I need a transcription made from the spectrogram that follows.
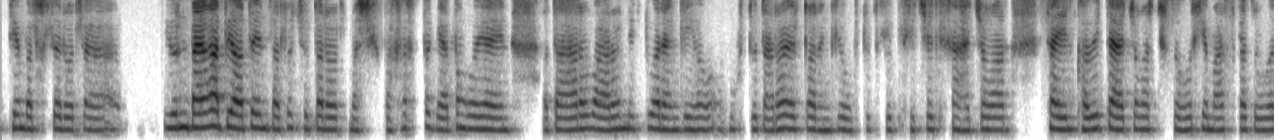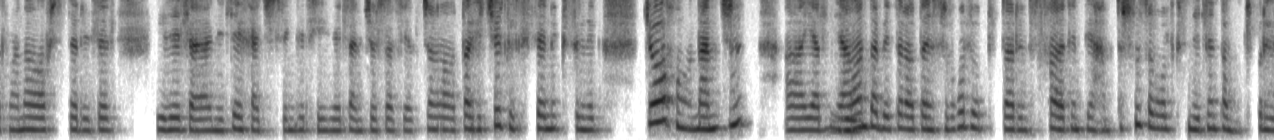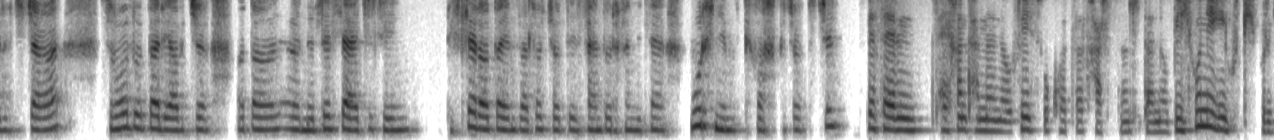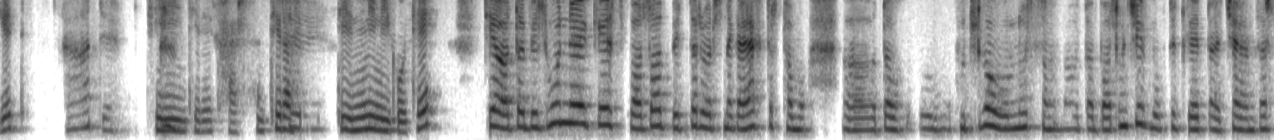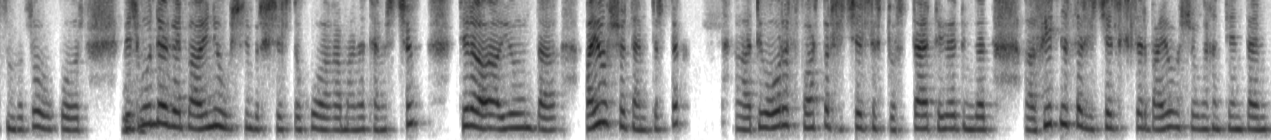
Тийм болохоор бол ер нь байгаа би одоо энэ залуучуудаар бол маш их бахархдаг. Ядангуяа энэ одоо 10 11 дугаар ангийн хүүхдүүд 12 дугаар ангийн хүүхдүүд хичээлийн хажуугаар сая энэ ковидын хажуугаар ч гэсэн хөрхийн маска зүгээр манай офис дээр ирэл ирээл нэлээх ажил ингээд хийгээл амжуулаад явж байгаа. Одоо хичээл эхлэхээр нэг хэсэг нэг жоохон намжин а яванда бид нар одоо энэ сургуулиудаар энэ тусгай олимпийн хамтарсан сургууль гэсэн нэлээд том хөтөлбөр хэрэгжиж байгаа. Сургуулиудаар явж одоо нөлөөллийн ажил хийн Тэгэхээр одоо энэ залуучуудын сайн дурын нэлээд бүр их нэмэгдэх байх гэж бодож байна. Би саяхан саяхан танаа нөгөө Facebook хуудасаас харсан л да нөгөө бэлгүүнийгийн хөтөлбөр гээд. Аа тий. Тийм тэрийг харсан. Тэр бас тийний нэг үү те? тий одоо бэлгүүнээс болоод бид нар бол нэг актер том одоо хөдөлгөөн өрнүүлсэн одоо боломжийг бүгдэд гээд чи анзаарсан болов уу үгүй бол бэлгүүнээ гээд оюуны хөгжлийн бэрхшээлтэй хүү байгаа манай тамирчин тэр юунд баян шууд амьдардаг Тэгээ өөрөө спортоор хичээллэх дуртай. Тэгээд ингээд фитнесээр хичээллэхлээр баян уушуугийнхын тэнд танд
